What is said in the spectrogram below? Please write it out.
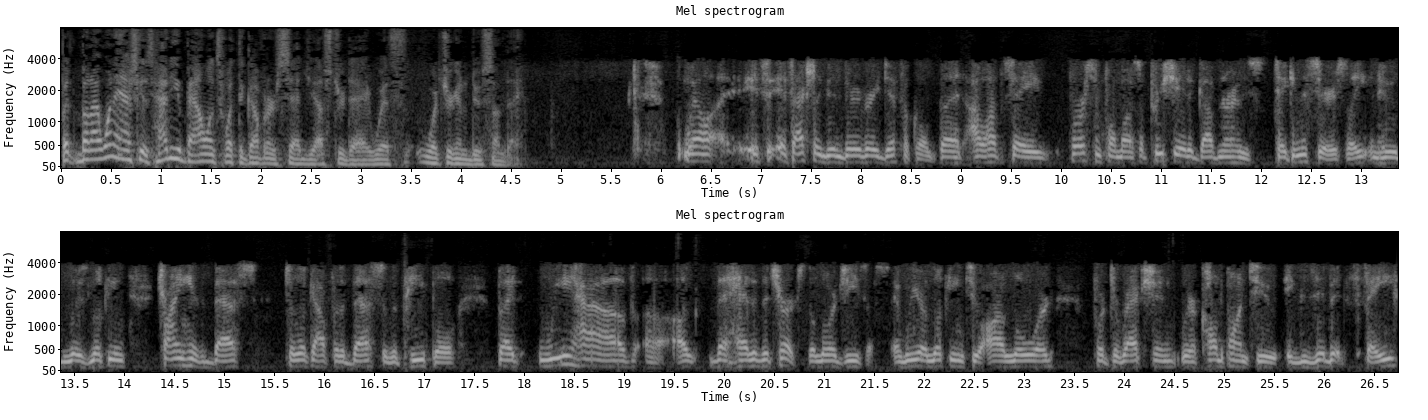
But, but I want to ask you this, how do you balance what the governor said yesterday with what you're going to do Sunday? Well, it's it's actually been very very difficult, but I will have to say first and foremost, appreciate a governor who's taking this seriously and who is looking, trying his best to look out for the best of the people. But we have uh, the head of the church, the Lord Jesus, and we are looking to our Lord for direction. We are called upon to exhibit faith,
